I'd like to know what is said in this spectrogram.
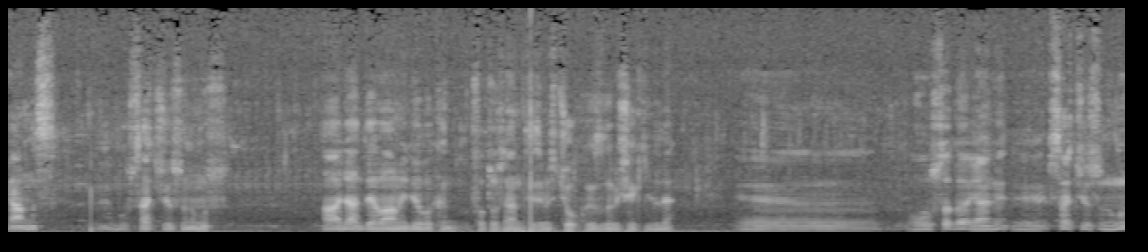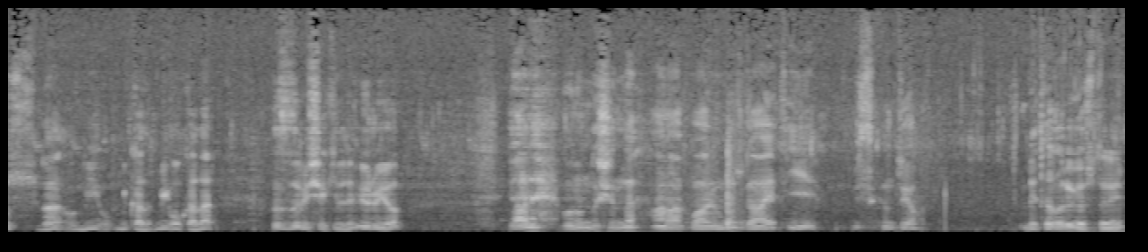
yalnız bu saç yosunumuz hala devam ediyor. Bakın fotosentezimiz çok hızlı bir şekilde ee, olsa da yani e, saç yosunumuz da bir, bir, bir o kadar hızlı bir şekilde ürüyor. Yani bunun dışında ana akvaryumumuz gayet iyi. Bir sıkıntı yok. Betaları göstereyim.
